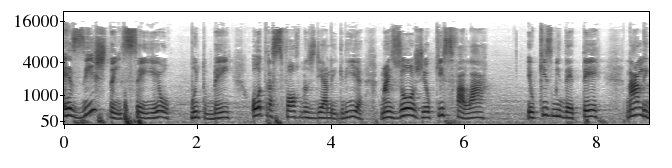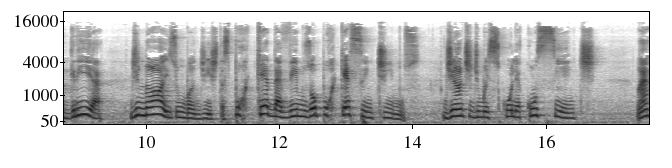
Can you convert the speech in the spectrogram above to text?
existem, sei eu muito bem, outras formas de alegria, mas hoje eu quis falar, eu quis me deter na alegria de nós umbandistas. Por que devemos ou por que sentimos diante de uma escolha consciente, não é?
